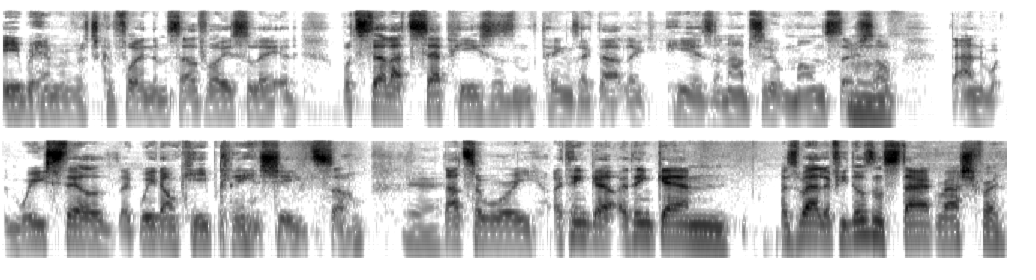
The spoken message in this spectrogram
Ibrahimovic could find himself isolated, but still at set pieces and things like that, like he is an absolute monster. So and we still like we don't keep clean sheets, so Yeah. that's a worry. I think uh, I think um, as well if he doesn't start Rashford,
